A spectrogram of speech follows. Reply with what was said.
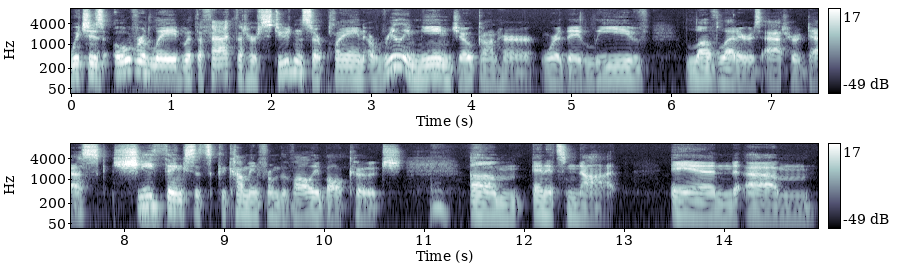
which is overlaid with the fact that her students are playing a really mean joke on her where they leave love letters at her desk. She thinks it's coming from the volleyball coach, um, and it's not. And um,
